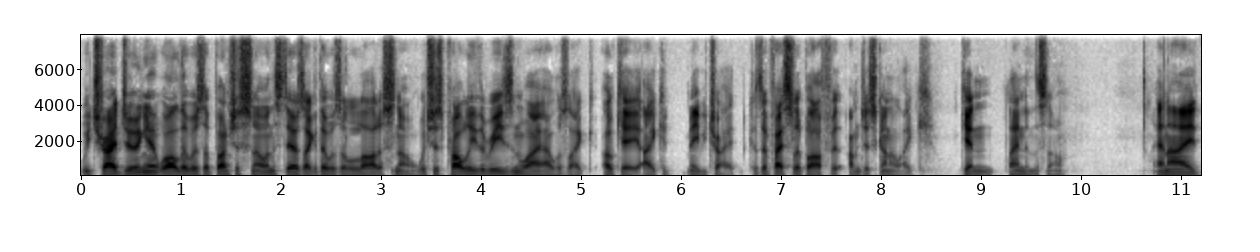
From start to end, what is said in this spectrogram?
we tried doing it while there was a bunch of snow in the stairs. Like, there was a lot of snow, which is probably the reason why I was like, okay, I could maybe try it. Because if I slip off I'm just going to like get in, land in the snow. And I,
